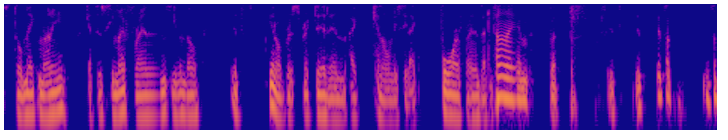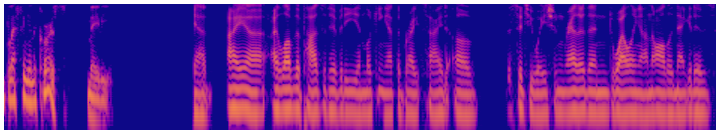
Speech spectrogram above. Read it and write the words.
still make money. I get to see my friends, even though it's, you know, restricted and I can only see like four friends at a time. But it's it's it's a it's a blessing and a curse, maybe. Yeah, I uh, I love the positivity and looking at the bright side of the situation rather than dwelling on all the negatives.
